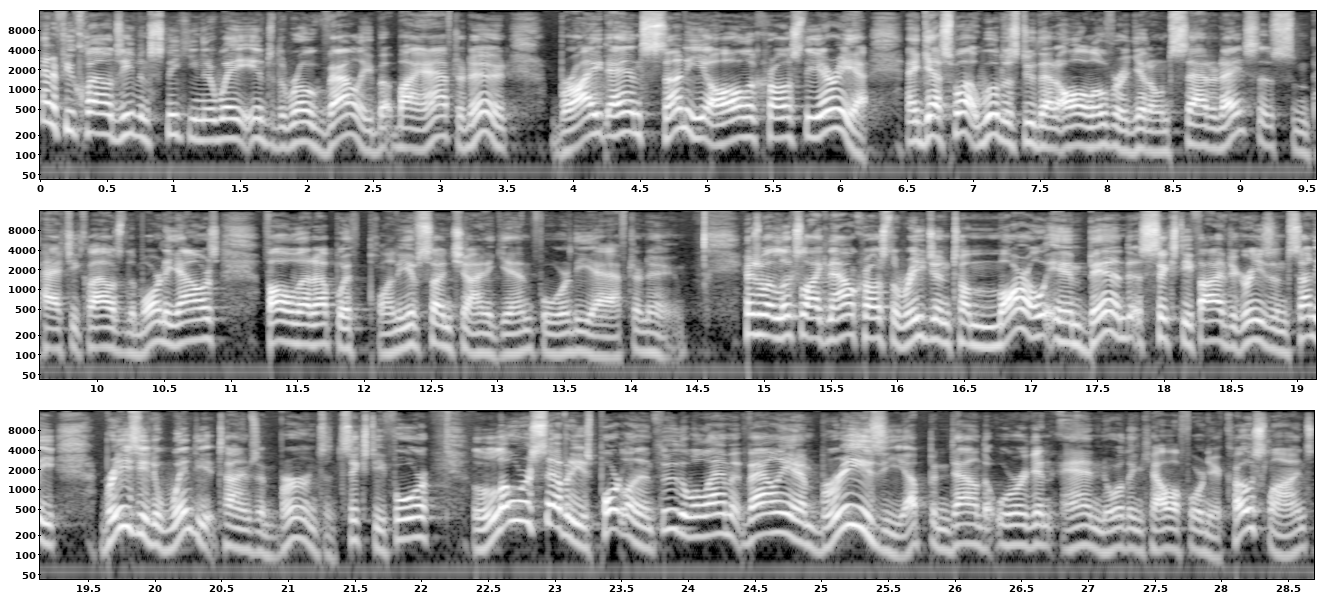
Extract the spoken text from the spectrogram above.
and a few clouds even sneaking their way into the Rogue Valley. But by afternoon, bright and sunny all across the area. And guess what? We'll just do that all over again on Saturday. So some patchy clouds in the morning hours. Follow that up with plenty of sunshine again for the afternoon. Here's what it looks like now across the region tomorrow in Bend, 65 degrees and sunny, breezy to windy at times in Burns and 64, lower 70s Portland and through the Willamette Valley and breezy up and down the Oregon and Northern California coastlines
